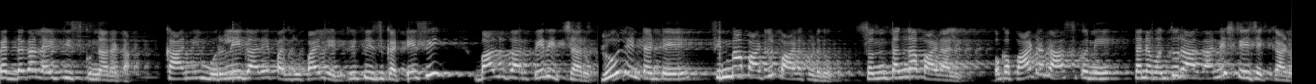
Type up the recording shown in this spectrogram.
పెద్దగా లైట్ తీసుకున్నారట. కానీ మురళీ గారే పది రూపాయలు ఎంట్రీ ఫీజు కట్టేసి బాలు గారి పేరు ఇచ్చారు. రూల్ ఏంటంటే సినిమా పాటలు పాడకూడదు. సొంతంగా పాడాలి. ఒక పాట రాసుకుని తన వంతు రాగానే స్టేజ్ ఎక్కాడు.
